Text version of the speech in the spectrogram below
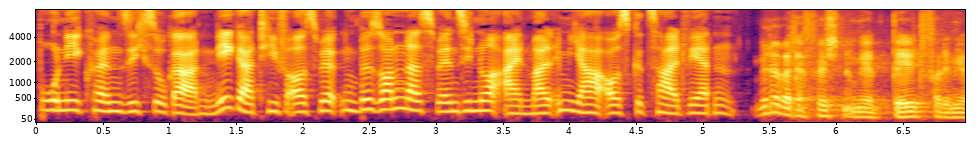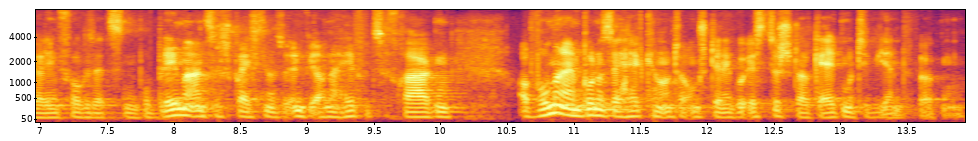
Boni können sich sogar negativ auswirken, besonders wenn sie nur einmal im Jahr ausgezahlt werden. Mitarbeiter fürchten, um ihr Bild vor dem jeweiligen Vorgesetzten Probleme anzusprechen, also irgendwie auch nach Hilfe zu fragen. Obwohl man einen Bonus erhält, kann unter Umständen egoistisch oder geldmotivierend wirken.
